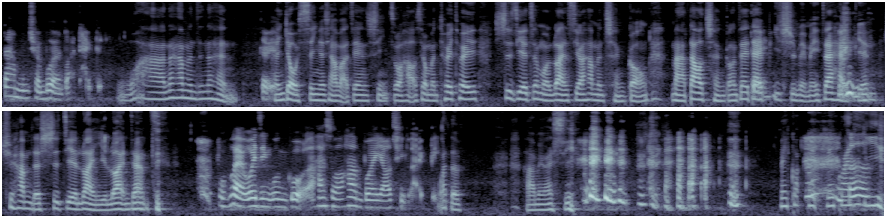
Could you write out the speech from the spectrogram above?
但他们全部人都在台北。哇，那他们真的很对，很有心的想要把这件事情做好，所以我们推推世界这么乱，希望他们成功，马到成功，再带碧池妹妹在海边 去他们的世界乱一乱，这样子。不会，我已经问过了，他说他们不会邀请来宾。我的，好，没关系，没关没没关嗯系。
